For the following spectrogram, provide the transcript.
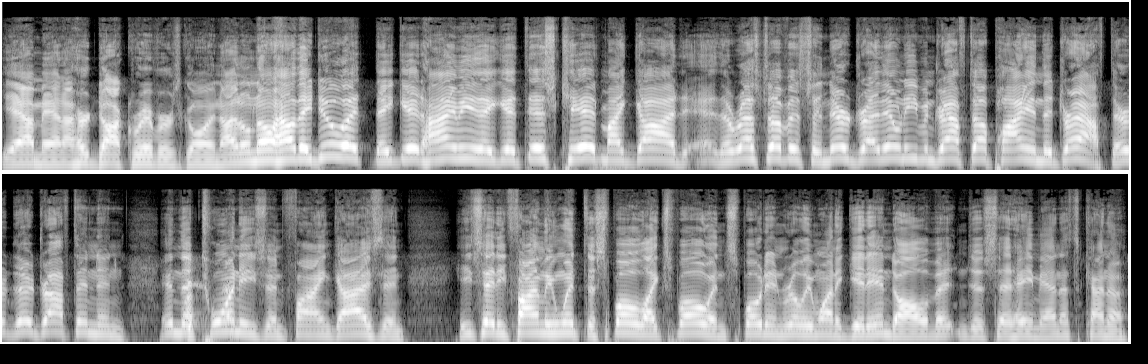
Yeah, man. I heard Doc Rivers going, I don't know how they do it. They get Jaime, they get this kid. My God, the rest of us, and they're dra- they don't even draft up high in the draft. They're they're drafting in in the twenties and fine guys. And he said he finally went to Spo like Spo, and Spo didn't really want to get into all of it, and just said, Hey, man, that's kind of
